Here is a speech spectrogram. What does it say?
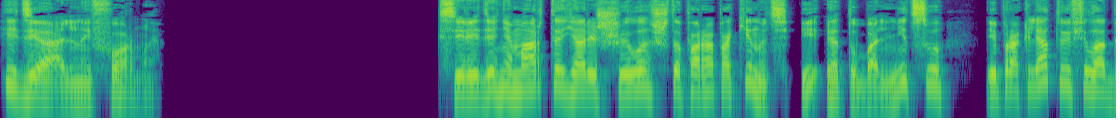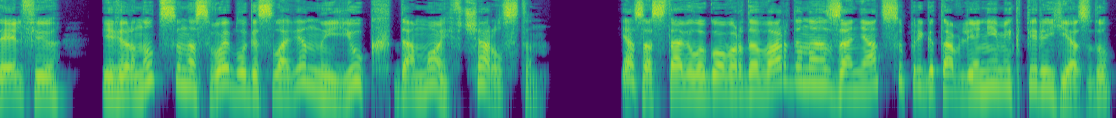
идеальной формы. К середине марта я решила, что пора покинуть и эту больницу, и проклятую Филадельфию, и вернуться на свой благословенный юг домой, в Чарлстон. Я заставила Говарда Вардена заняться приготовлениями к переезду.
